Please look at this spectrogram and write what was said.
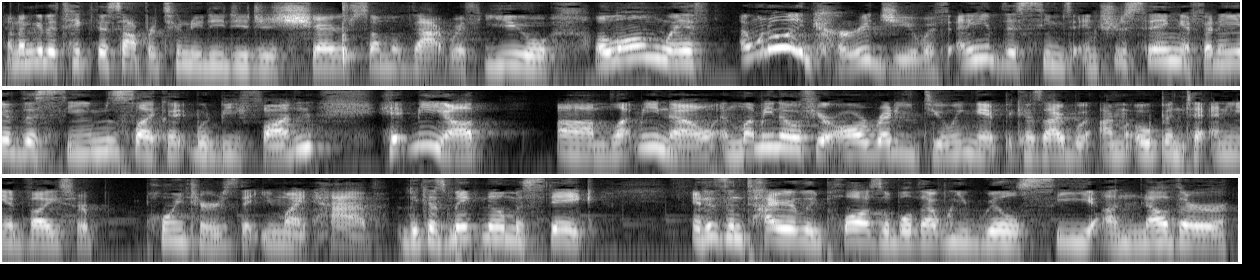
And I'm going to take this opportunity to just share some of that with you, along with I want to encourage you. If any of this seems interesting, if any of this seems like it would be fun, hit me up. Um, let me know and let me know if you're already doing it because i w- I'm open to any advice or pointers that you might have. Because make no mistake, it is entirely plausible that we will see another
